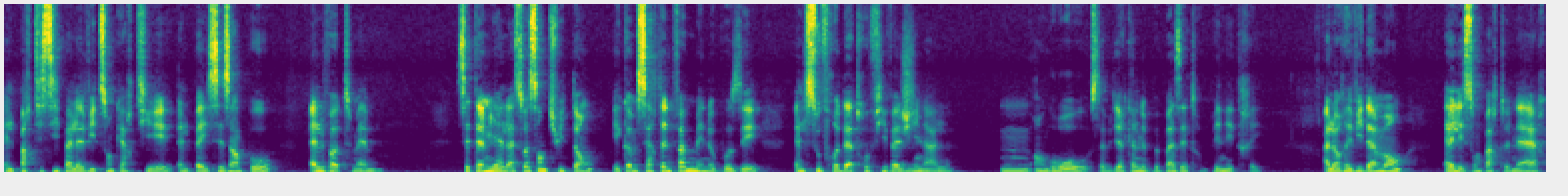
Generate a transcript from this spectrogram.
Elle participe à la vie de son quartier, elle paye ses impôts, elle vote même. Cette amie, elle a 68 ans et comme certaines femmes ménopausées, elle souffre d'atrophie vaginale. Hmm, En gros, ça veut dire qu'elle ne peut pas être pénétrée. Alors évidemment, elle et son partenaire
